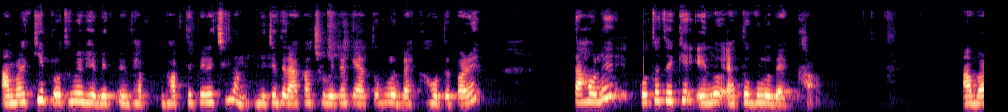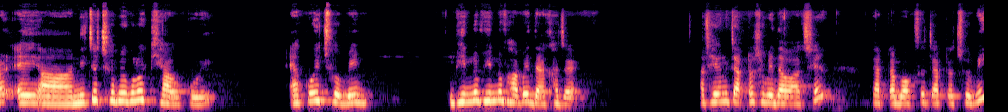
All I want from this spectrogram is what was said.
আমরা কি প্রথমে ভেবে, ভাব- ভাবতে পেরেছিলাম নিজেদের আঁকা ছবিটাকে এতগুলো ব্যাখ্যা হতে পারে? তাহলে কোথা থেকে এলো এতগুলো ব্যাখ্যা? আবার এই নিচের ছবিগুলো খেয়াল করি। একই ছবি ভিন্ন ভিন্ন ভাবে দেখা যায়। আচ্ছা এখানে চারটা ছবি দেওয়া আছে। চারটা বক্সে চারটা ছবি।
